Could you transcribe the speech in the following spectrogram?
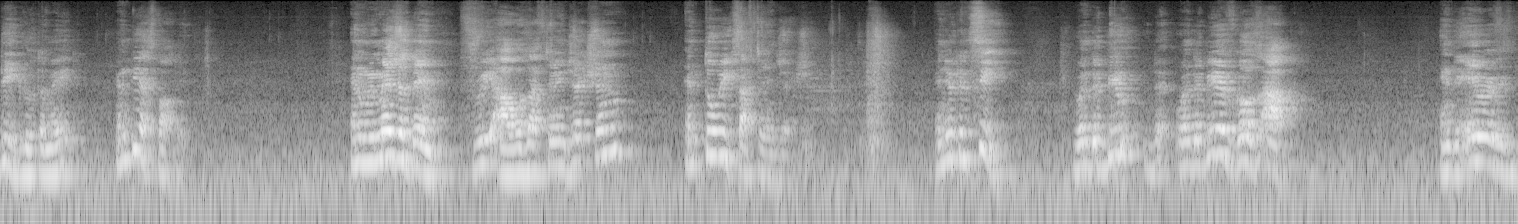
D-glutamate and D-aspartate. And we measure them three hours after injection and two weeks after injection. And you can see when the, when the goes up and the A wave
